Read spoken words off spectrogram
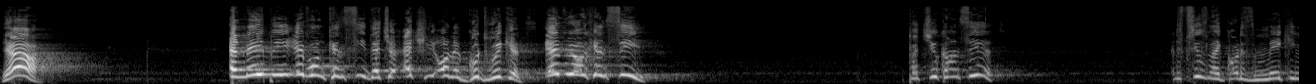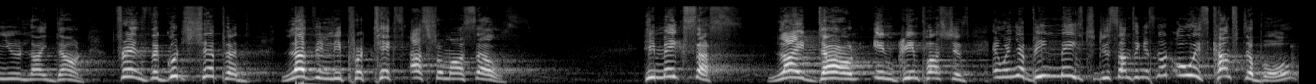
Yeah. And maybe everyone can see that you're actually on a good wicket. Everyone can see. But you can't see it. And it feels like God is making you lie down. Friends, the Good Shepherd lovingly protects us from ourselves. He makes us lie down in green pastures. And when you're being made to do something, it's not always comfortable.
